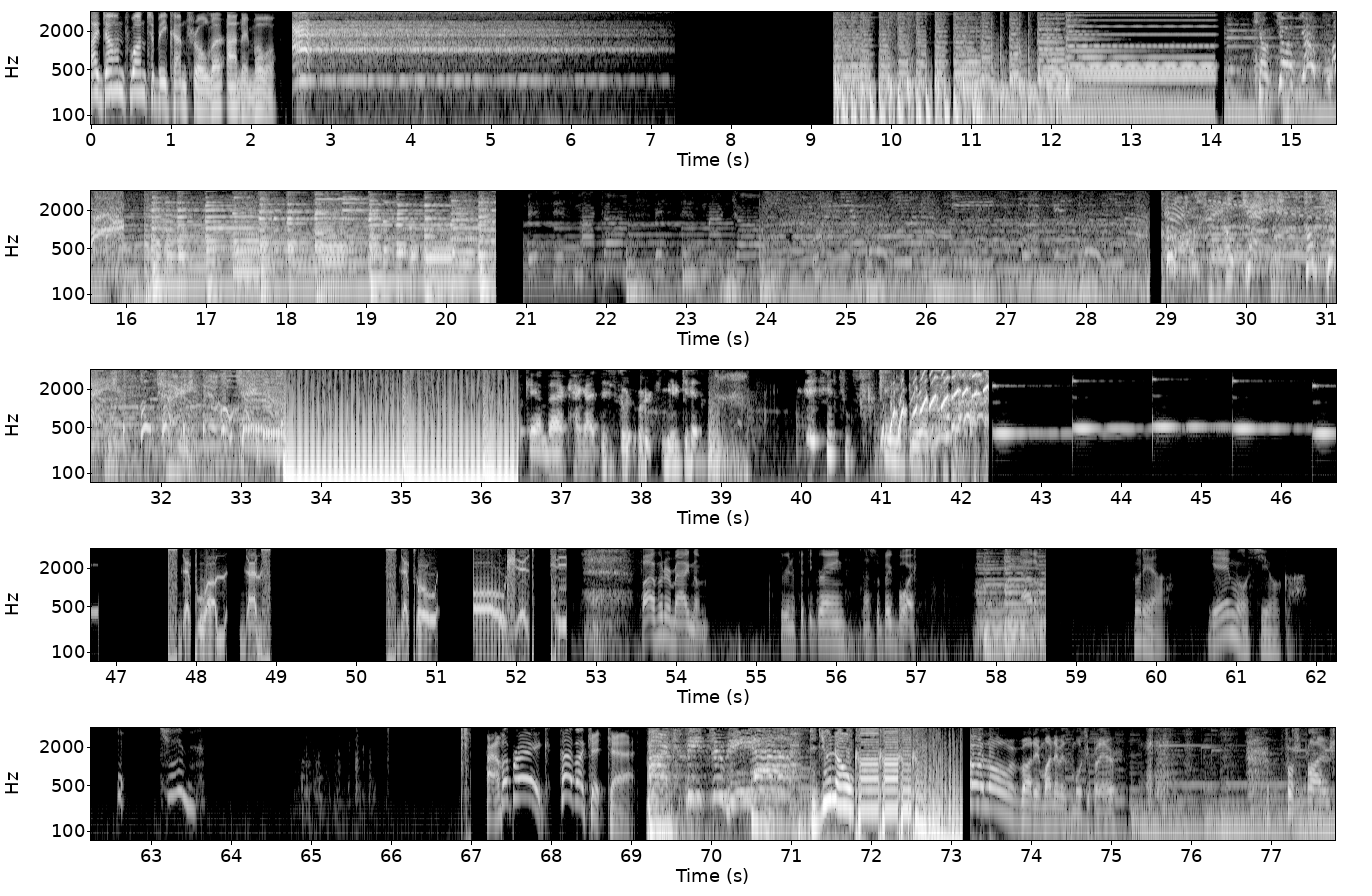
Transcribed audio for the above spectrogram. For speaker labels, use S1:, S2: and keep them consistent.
S1: I don't want to be controller anymore.
S2: Yo, yo, yo! Ah!
S3: I'm back. I got Discord working again. Fucking bro.
S4: Step one, dance. Step two, oh shit.
S5: 500 Magnum, 350 grain. That's a big boy. Adam.
S6: フレア、ゲームをしようか。
S7: ゲーム
S8: Have a break. Have a Kit Kat.
S9: Mark's Pizzeria!
S1: Did you know?
S10: Hello everybody, my name is Multiplayer. For suppliers.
